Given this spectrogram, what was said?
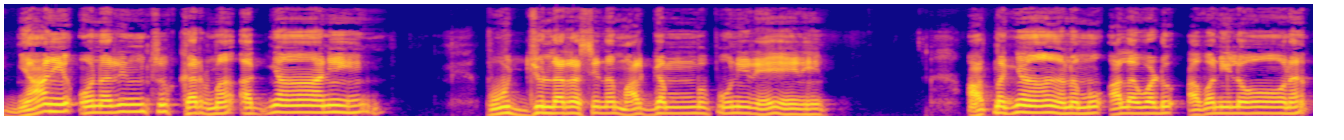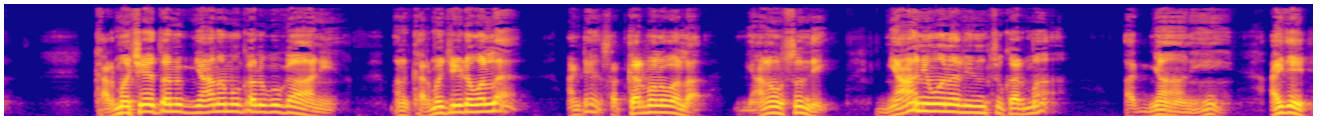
జ్ఞాని ఒనరించు కర్మ అజ్ఞాని పూజ్యులరసిన మార్గంబు పూనిరేని ఆత్మజ్ఞానము అలవడు అవనిలోన కర్మచేతను జ్ఞానము కలుగుగాని మనం కర్మ చేయడం వల్ల అంటే సత్కర్మల వల్ల జ్ఞానం వస్తుంది. జ్ఞాని వనరించు కర్మ అజ్ఞాని. అయితే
